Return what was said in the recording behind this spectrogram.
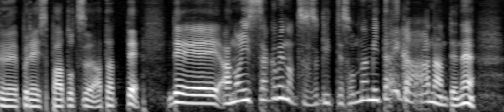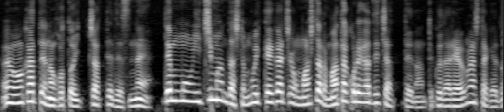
え、プレイスパート2当たってであの1作目の続きってそんな見たいか？なんてね、分かってのこと言っちゃってですねでも1万出してもう1回ガチャを回したらまたこれが出ちゃってなんてくだりありましたけど、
